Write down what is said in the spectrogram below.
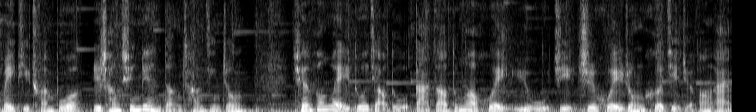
媒体传播、日常训练等场景中，全方位、多角度打造冬奥会与 5G 智慧融合解决方案。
